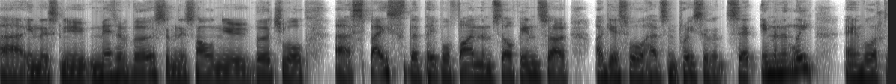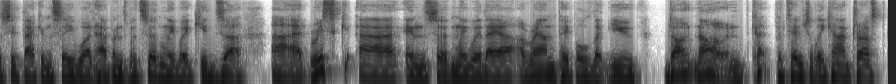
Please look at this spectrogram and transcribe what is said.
uh, in this new metaverse and this whole new virtual uh, space that people find themselves in. So I guess we'll have some precedent set imminently and we'll have to sit back and see what happens. But certainly where kids are, are at risk uh, and certainly where they are around people that you don't know and potentially can't trust,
